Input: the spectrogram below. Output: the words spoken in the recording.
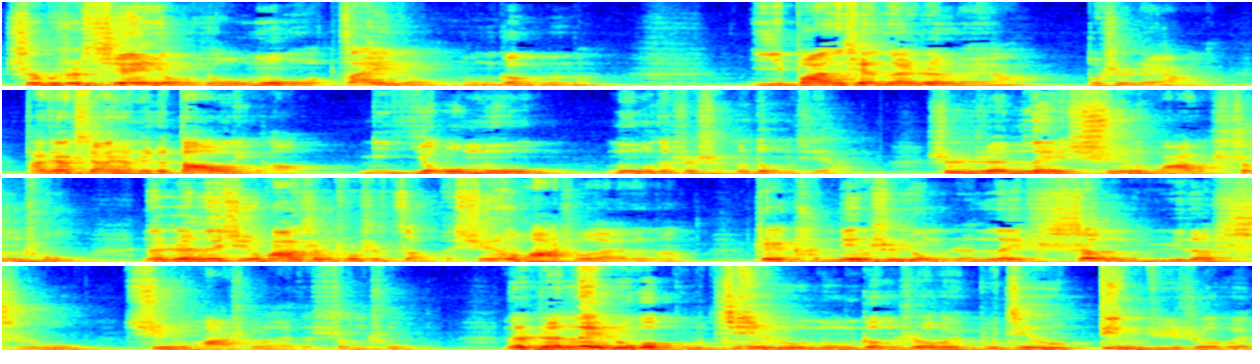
是不是先有游牧，再有农耕的呢？一般现在认为啊，不是这样的。大家想想这个道理啊，你游牧牧的是什么东西啊？是人类驯化的牲畜。那人类驯化的牲畜是怎么驯化出来的呢？这肯定是用人类剩余的食物驯化出来的牲畜。那人类如果不进入农耕社会，不进入定居社会，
